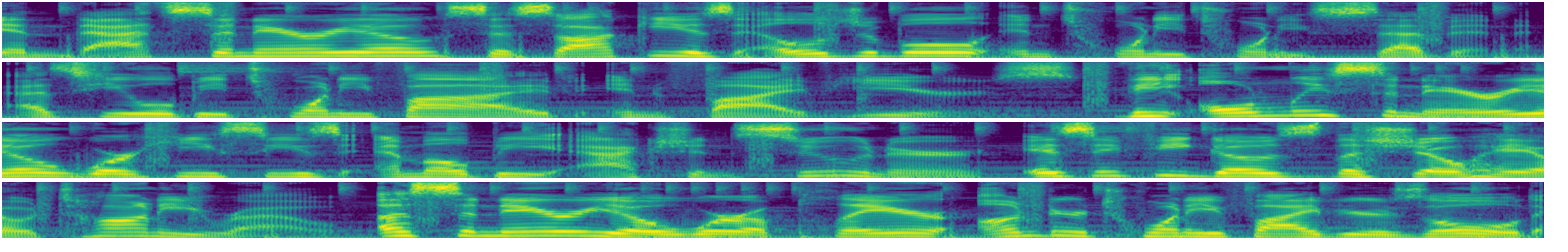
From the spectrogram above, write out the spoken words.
In that scenario, Sasaki is eligible in 2027, as he will be 25 in 5 years. The only scenario where he sees MLB action sooner is if he goes the Shohei Ohtani route, a scenario where a player under 25 years old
